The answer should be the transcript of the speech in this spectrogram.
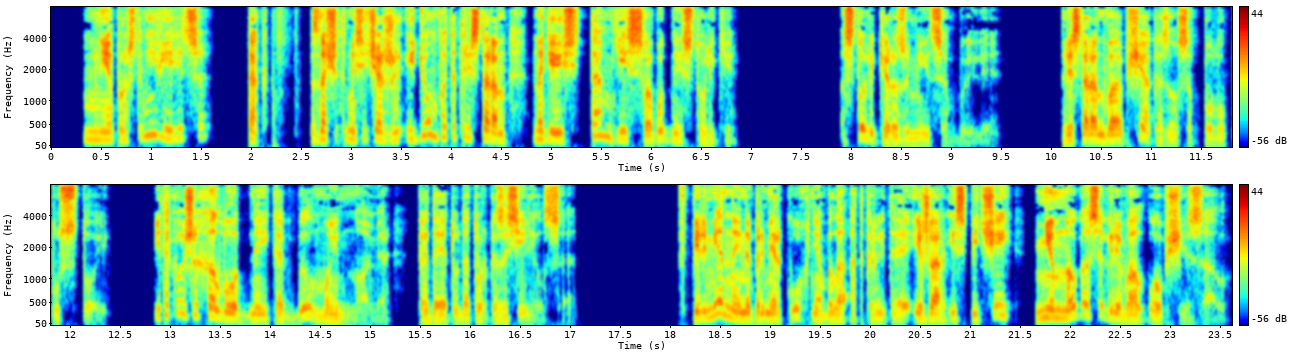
— Мне просто не верится. Так, значит, мы сейчас же идем в этот ресторан. Надеюсь, там есть свободные столики. Столики, разумеется, были. Ресторан вообще оказался полупустой и такой же холодный, как был мой номер, когда я туда только заселился. В пельменной, например, кухня была открытая, и жар из печей немного согревал общий зал.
